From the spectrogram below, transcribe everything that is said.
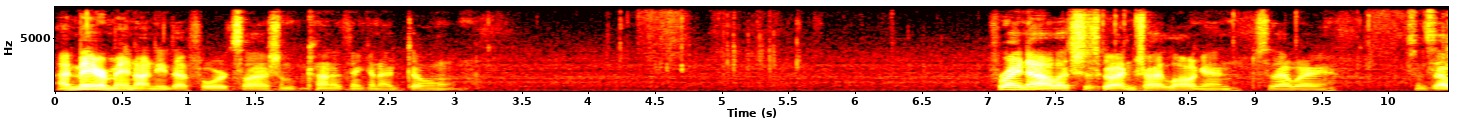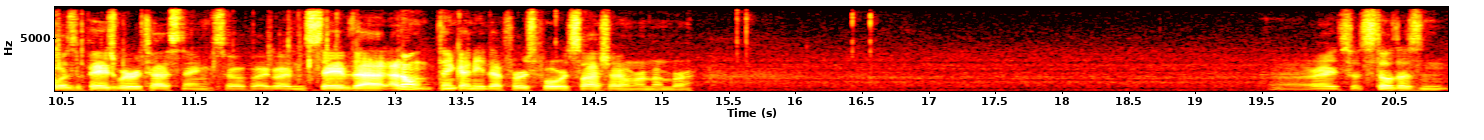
I may or may not need that forward slash. I'm kind of thinking I don't. For right now, let's just go ahead and try login. So that way, since that was the page we were testing. So if I go ahead and save that, I don't think I need that first forward slash. I don't remember. Alright, so it still doesn't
